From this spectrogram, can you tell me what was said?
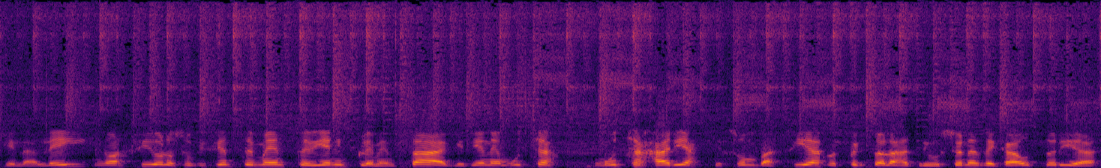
que la ley no ha sido lo suficientemente bien implementada, que tiene muchas, muchas áreas que son vacías respecto a las atribuciones de cada autoridad,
